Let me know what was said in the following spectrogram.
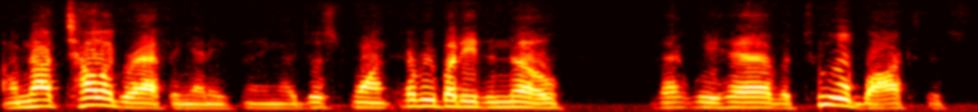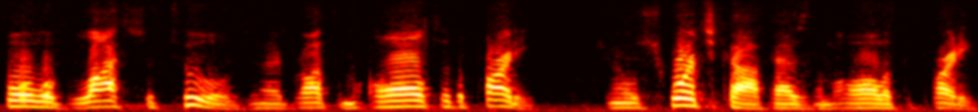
I'm not telegraphing anything. I just want everybody to know that we have a toolbox that's full of lots of tools, and I brought them all to the party. General Schwarzkopf has them all at the party.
